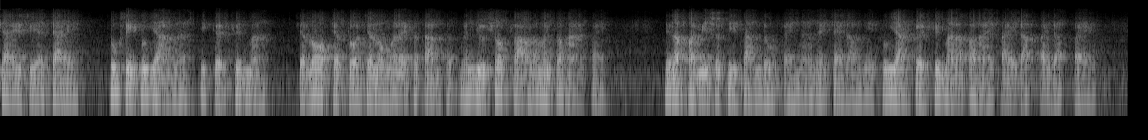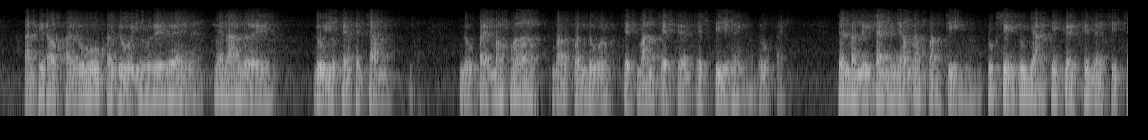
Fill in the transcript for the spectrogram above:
ใจเสียใจทุกสิ่งทุกอย่างนะที่เกิดขึ้นมา จะโลภจะโกรธจะหลงอะไรก็ตามเถอะมันอยู่ชั่วคราวแล้วมันก็หายไป นี่เราคอยมีสติตามดูไปนะในใจเรานี่ทุกอย่างเกิดขึ้นมาแล้วก็หายไป ดับไป ดับไปการที่เราคอยรู้คอยดูอยู่เรื่อยๆนะไม่ละเลย ดูอยู่เป็นประจำดูไปมากๆ บางคนดูเจ็ดวันเจ็ดเดือนเจ็ดปีอะไรก็ดูไปจนวันหนึ่งใจมันยอมรับความจริง ทุกสิ่งทุกอย่างที่เกิดขึ้นในจิตใจ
